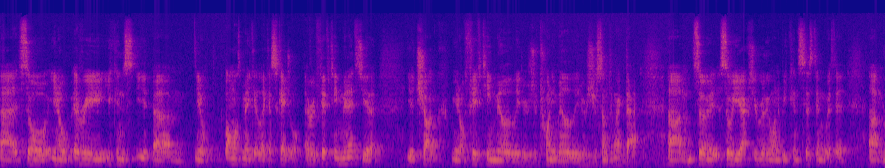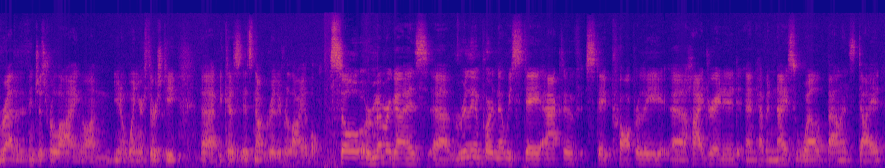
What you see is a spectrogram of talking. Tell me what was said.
Uh, so you know, every you can um, you know almost make it like a schedule. Every 15 minutes, you you chug, you know, 15 milliliters or 20 milliliters or something like that. Um, so, so you actually really want to be consistent with it um, rather than just relying on, you know, when you're thirsty uh, because it's not really reliable. So remember guys, uh, really important that we stay active, stay properly uh, hydrated and have a nice, well-balanced diet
